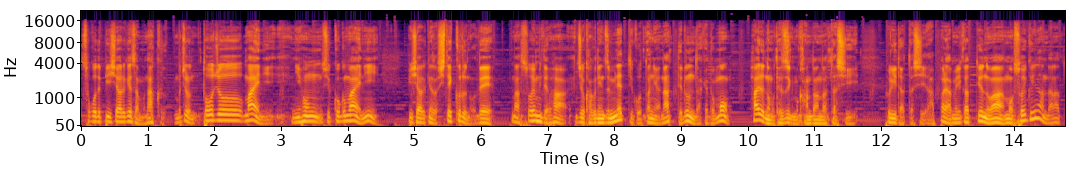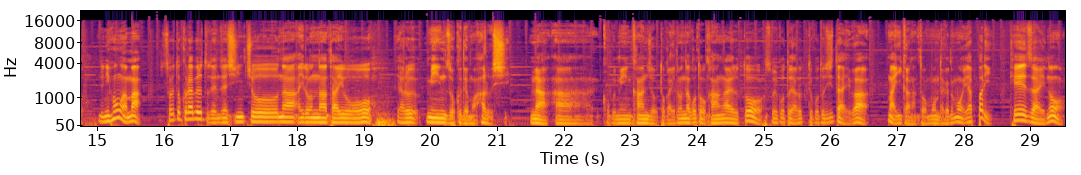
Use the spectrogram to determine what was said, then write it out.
そこで PCR 検査もなくもちろん搭乗前に日本出国前に PCR 検査してくるのでまあそういう意味では一応確認済みねっていうことにはなってるんだけども入るのも手続きも簡単だったしフリーだったしやっぱりアメリカっていうのはもうそういう国なんだなと。で日本はまあそれと比べると全然慎重ないろんな対応をやる民族でもあるしまあ国民感情とかいろんなことを考えるとそういうことをやるってこと自体はまあいいかなと思うんだけどもやっぱり経済の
